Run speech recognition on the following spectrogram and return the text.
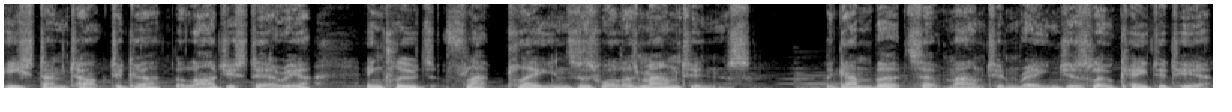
East Antarctica, the largest area, includes flat plains as well as mountains. The Gamburtsev mountain range is located here.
